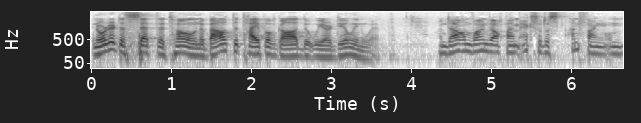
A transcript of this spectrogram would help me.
in order to set the tone about the type of God that we are dealing with. Und darum wollen wir auch beim Exodus anfangen, um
